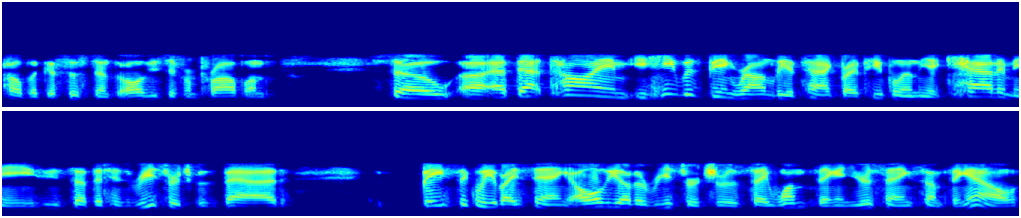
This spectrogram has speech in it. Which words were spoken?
public assistance, all these different problems. So uh, at that time, he was being roundly attacked by people in the academy who said that his research was bad basically by saying all the other researchers say one thing and you're saying something else,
